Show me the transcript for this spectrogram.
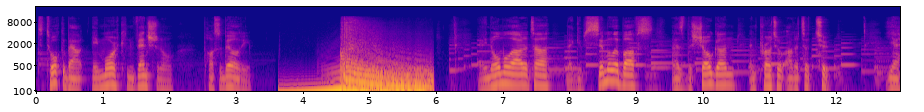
to talk about a more conventional possibility. A normal Arata that gives similar buffs as the Shogun and Proto Arata 2. Yeah,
